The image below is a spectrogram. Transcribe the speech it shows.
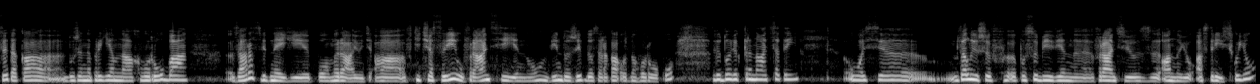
це така дуже неприємна хвороба. Зараз від неї помирають. А в ті часи у Франції ну він дожив до 41 року. Людовік XIII. Ось залишив по собі він Францію з Анною Австрійською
